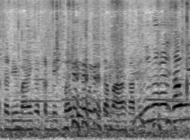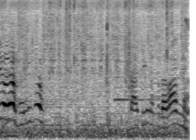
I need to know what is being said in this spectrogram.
Asal dimain ke kedik baik ya kalau kita mangkat. Ini ini ini sawu ya, ini gua. Cacing nggak pada rada.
